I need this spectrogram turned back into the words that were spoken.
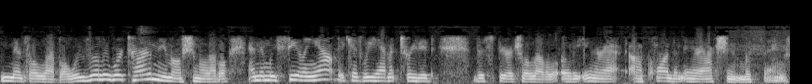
mental level. We've really worked hard on the emotional level. And then we're feeling out because we haven't treated the spiritual level or the interact, uh, quantum interaction with things.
